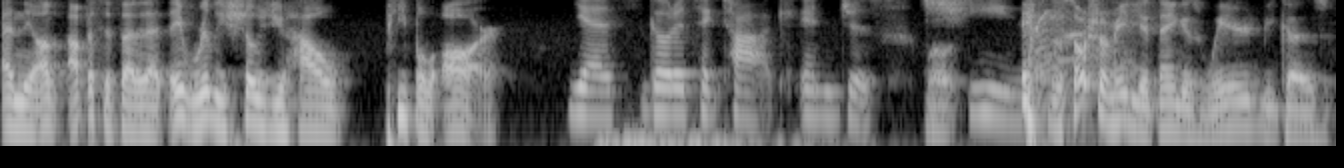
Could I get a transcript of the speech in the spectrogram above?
and the opposite side of that, it really shows you how people are. Yes, go to TikTok and just Well, jeez. the social media thing is weird because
